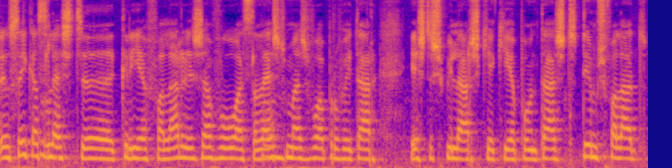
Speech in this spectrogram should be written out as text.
Eu sei que a Celeste eh, queria falar, eu já vou à Celeste, hum. mas vou aproveitar estes pilares que aqui apontaste. Temos falado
